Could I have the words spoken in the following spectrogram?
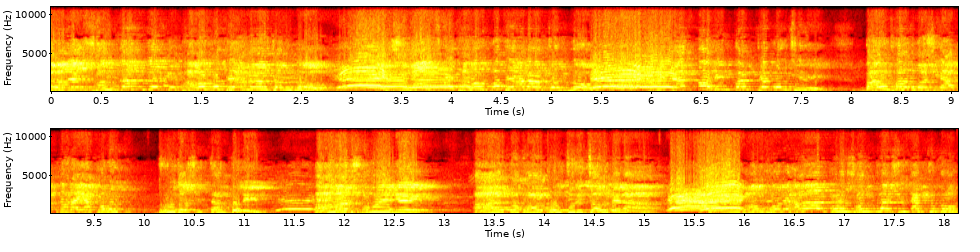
আমাদের সন্তানদেরকে ভালো পথে আনার জন্য। এই সমাজকে ভালো পথে আনার জন্য। আমি ব্যর্থহীন কণ্ঠে বলছি, বাউফলবাসী, আপনারা এখন দ্রুত সিদ্ধান্ত নিন। আর সময় নেই, আর কথার ফুলঝুরি চলবে না। এই বাউফলে আর কোন সন্ত্রাসী কার্যক্রম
